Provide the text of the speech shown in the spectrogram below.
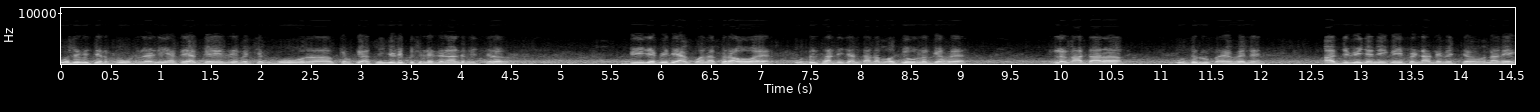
ਉਹਦੇ ਵਿੱਚ ਰਿਪੋਰਟ ਲੈਣੀ ਹੈ ਤੇ ਅੱਗੇ ਇਹਦੇ ਵਿੱਚ ਇੱਕ ਹੋਰ, ਕਿਉਂਕਿ ਅਸੀਂ ਜਿਹੜੇ ਪਿਛਲੇ ਦਿਨਾਂ ਦੇ ਵਿੱਚ ਬੀਜੇਪੀ ਦੇ ਆਗੂਆਂ ਦਾ ਘਰਾਓ ਹੈ, ਉਧਰ ਸਾਡੀ ਜਨਤਾ ਦਾ ਬਹੁਤ ਜ਼ੋਰ ਲੱਗਿਆ ਹੋਇਆ। ਹੈ ਲਗਾਤਾਰ ਉਧਰ ਨੂੰ ਪਏ ਹੋਏ ਨੇ। ਅੱਜ ਵੀ ਜਾਨੀ ਕਈ ਪਿੰਡਾਂ ਦੇ ਵਿੱਚ ਉਹਨਾਂ ਦੇ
